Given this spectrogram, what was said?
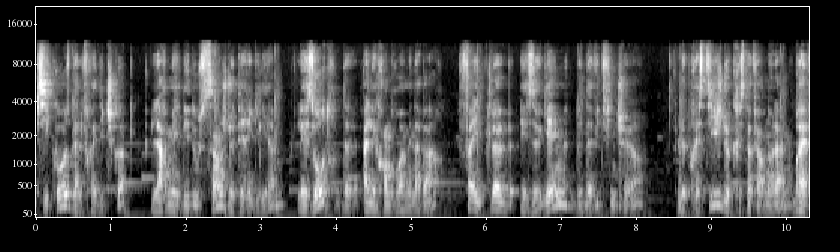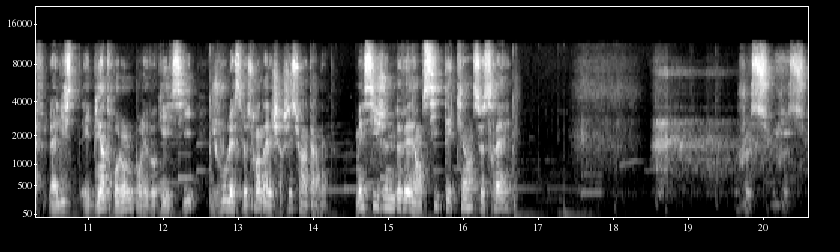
Psychose d'Alfred Hitchcock, L'Armée des Douze Singes de Terry Gilliam, Les Autres d'Alejandro Amenabar, Fight Club et The Game de David Fincher, le Prestige de Christopher Nolan. Bref, la liste est bien trop longue pour l'évoquer ici, je vous laisse le soin d'aller chercher sur internet. Mais si je ne devais en citer qu'un, ce serait... Je suis, je suis,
